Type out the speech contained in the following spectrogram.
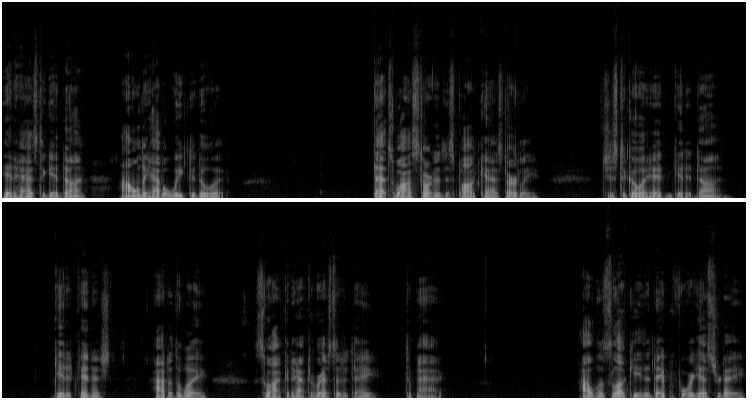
It has to get done. I only have a week to do it. That's why I started this podcast early, just to go ahead and get it done, get it finished, out of the way, so I could have the rest of the day to pack. I was lucky the day before yesterday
